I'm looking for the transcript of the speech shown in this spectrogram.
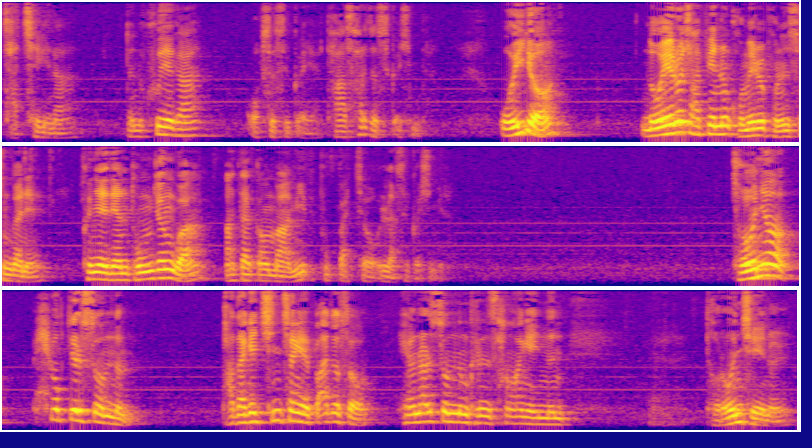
자책이나 어떤 후회가 없었을 거예요. 다 사라졌을 것입니다. 오히려 노예로 잡혀있는 고매를 보는 순간에 그녀에 대한 동정과 안타까운 마음이 북받쳐 올랐을 것입니다. 전혀 회복될 수 없는 바닥의 진창에 빠져서 헤어날 수 없는 그런 상황에 있는 더러운 죄인을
